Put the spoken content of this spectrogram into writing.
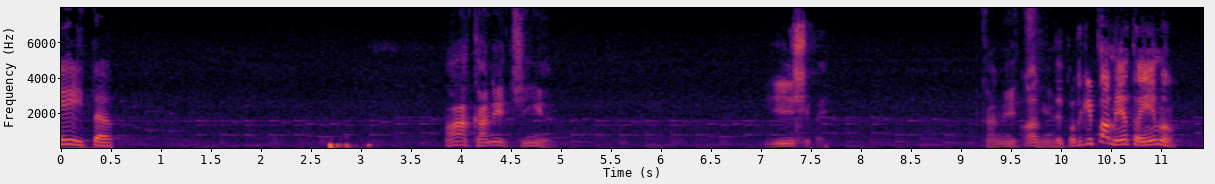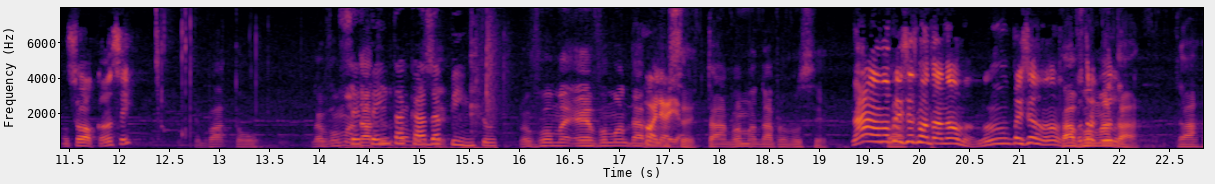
Eita. Ah, canetinha. Ixi, velho. Canetinha. Ah, tem todo equipamento aí, mano. No seu alcance, hein? É batom. Eu vou mandar 70 cada você. pinto. Eu vou, é, eu vou mandar Olha pra aí, você, ó. tá? Vou mandar pra você. Não, não tá. precisa mandar não, mano. Não precisa não. Tá, vou tranquilo. mandar, tá?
